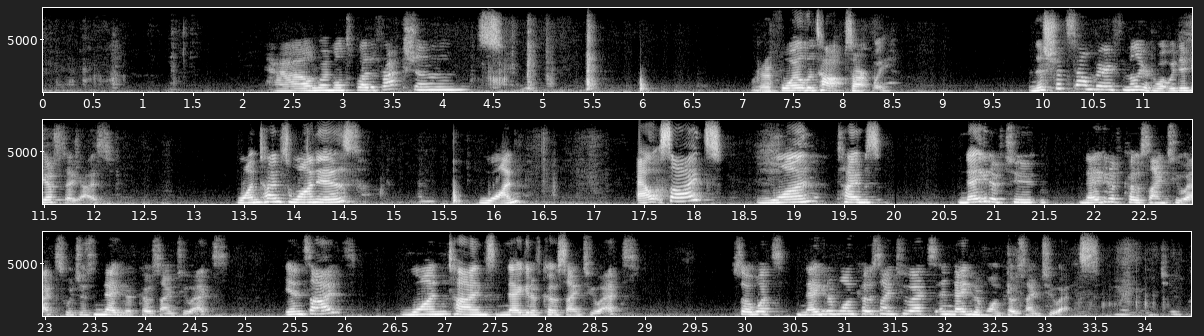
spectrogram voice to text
How do I multiply the fractions? We're going to FOIL the tops, aren't we? And this should sound very familiar to what we did yesterday, guys. 1 times 1 is 1. Outsides, 1 times negative 2, negative cosine 2x, which is negative cosine 2x. Insides, 1 times negative cosine 2x. So what's negative 1 cosine 2x and negative 1 cosine 2x? Negative 2.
